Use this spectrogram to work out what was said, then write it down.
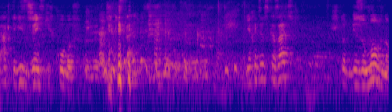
Я активист женских клубов в Таджикистане. Я хотел сказать, что безумовно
